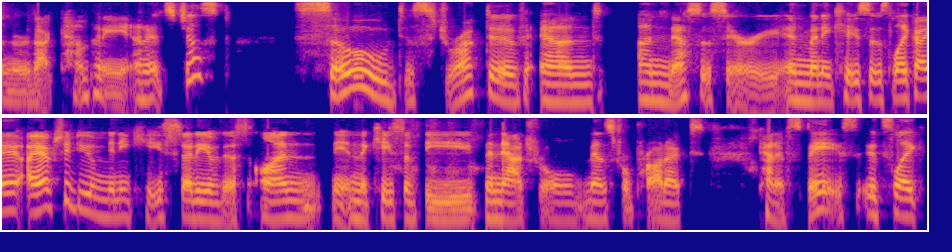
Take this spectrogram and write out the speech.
or that company and it's just so destructive and unnecessary in many cases like I, I actually do a mini case study of this on in the case of the the natural menstrual product kind of space it's like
